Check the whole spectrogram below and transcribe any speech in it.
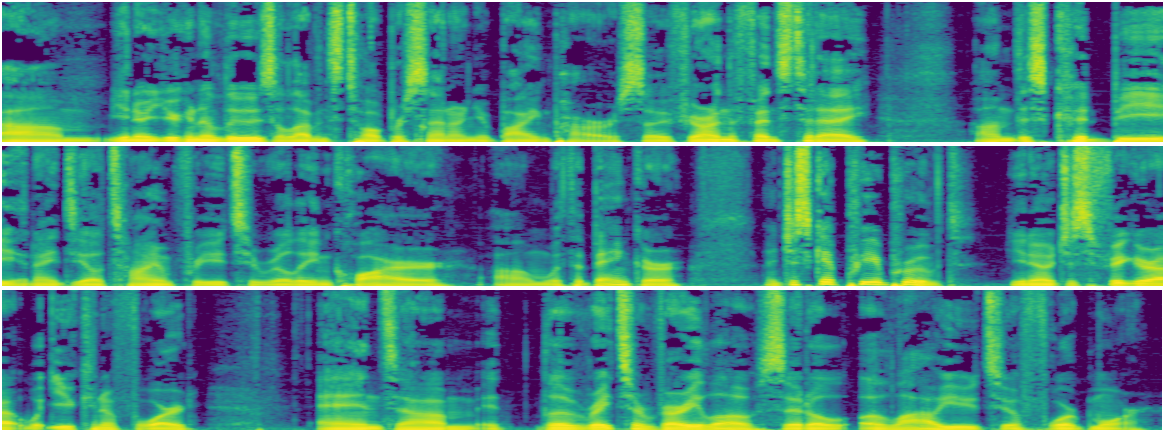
um, you know, you're going to lose 11 to 12 percent on your buying power. So if you're on the fence today, um, this could be an ideal time for you to really inquire um, with a banker and just get pre-approved. You know, just figure out what you can afford, and um, it, the rates are very low, so it'll allow you to afford more.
